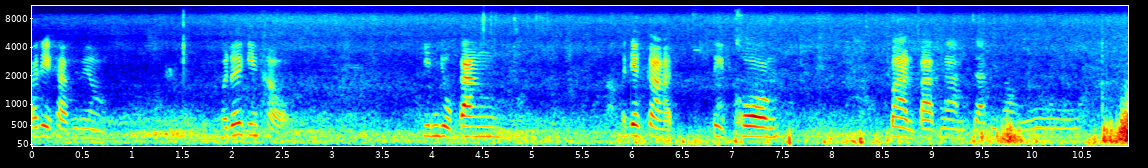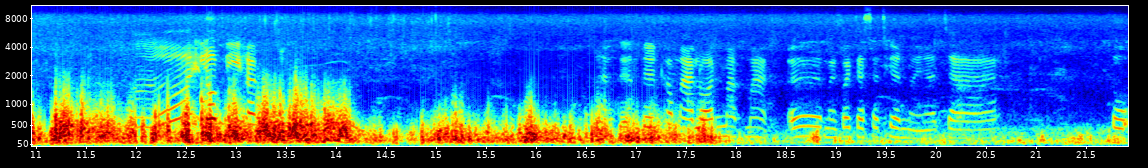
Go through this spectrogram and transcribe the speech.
วัสดีค่ะพี่เมียวมาเด้อกินข้ากินอยู่กลางบรรยากาศติดคลองบ้านปากน้ำจ้าพี่น้องเอ้ยเอ้ยร่มดีค่ะเดินเดินเข้ามาร้อนมาก ๆ เออ มันก็จะสะเทือนหน่อยนะจ๊ะโต๊ะ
